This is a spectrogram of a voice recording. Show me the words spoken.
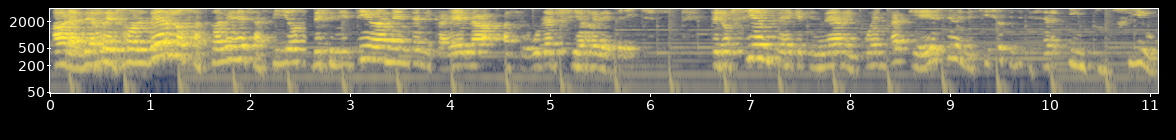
Ahora, de resolver los actuales desafíos, definitivamente Micaela asegura el cierre de brechas pero siempre hay que tener en cuenta que este beneficio tiene que ser inclusivo,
